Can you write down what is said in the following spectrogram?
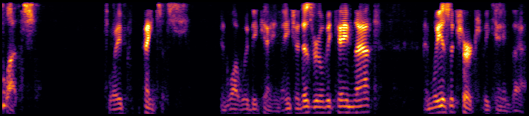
sluts. That's the way he paints us and what we became. Ancient Israel became that, and we as a church became that.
